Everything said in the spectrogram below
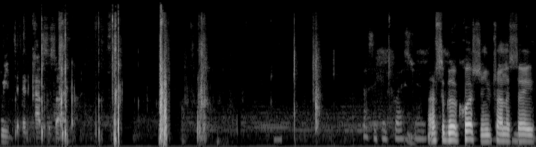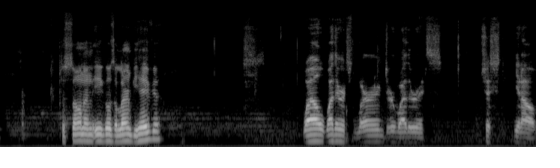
we didn't have society? That's a good question. That's a good question. You're trying to say persona and ego is a learned behavior? Well, whether it's learned or whether it's just, you know,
